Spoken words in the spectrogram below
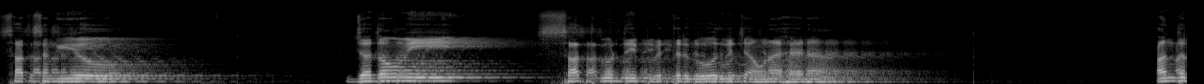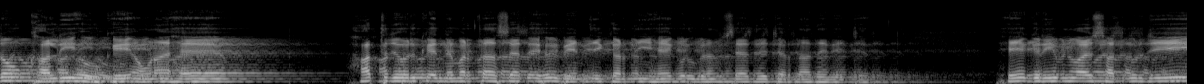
ਸਤ ਸੰਗਿਓ ਜਦੋਂ ਵੀ ਸਤਿਗੁਰ ਦੀ ਪਵਿੱਤਰ ਗੋਦ ਵਿੱਚ ਆਉਣਾ ਹੈ ਨਾ ਅੰਦਰੋਂ ਖਾਲੀ ਹੋ ਕੇ ਆਉਣਾ ਹੈ। ਹੱਥ ਜੋੜ ਕੇ ਨਿਮਰਤਾ ਸਹਿਤ ਇਹੋ ਹੀ ਬੇਨਤੀ ਕਰਨੀ ਹੈ ਗੁਰੂ ਗ੍ਰੰਥ ਸਾਹਿਬ ਦੇ ਚਰਨਾਂ ਦੇ ਵਿੱਚ। ਹੇ ਗਰੀਬ ਨਵਾਜ ਸਤਿਗੁਰੂ ਜੀ,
